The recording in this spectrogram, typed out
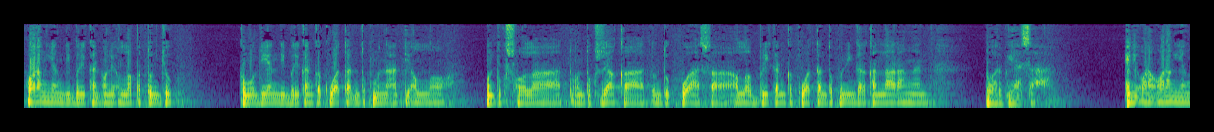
orang yang diberikan oleh Allah petunjuk, kemudian diberikan kekuatan untuk menaati Allah, untuk sholat, untuk zakat, untuk puasa. Allah berikan kekuatan untuk meninggalkan larangan. Luar biasa. Ini orang-orang yang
